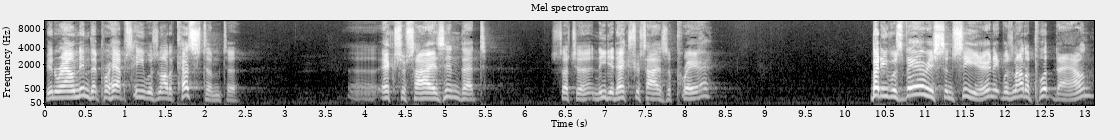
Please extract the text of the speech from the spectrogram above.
being around him that perhaps he was not accustomed to uh, exercising that such a needed exercise of prayer. But he was very sincere, and it was not a put down.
